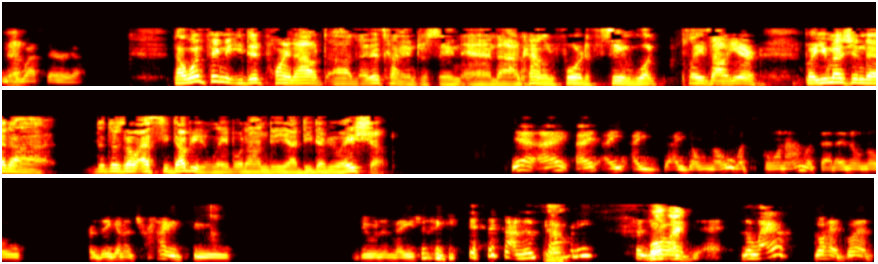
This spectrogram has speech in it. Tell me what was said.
Yeah. Midwest area. Now, one thing that you did point out uh, that is kind of interesting, and uh, I'm kind of looking forward to seeing what plays out here. But you mentioned that uh, that there's no SCW labeled on the uh, DWA show. Yeah, I, I, I, I, don't know what's going on with that. I don't know. Are they going to try to do an invasion again on this Yeah. company? You Well, know, I- the last, go ahead, go ahead.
